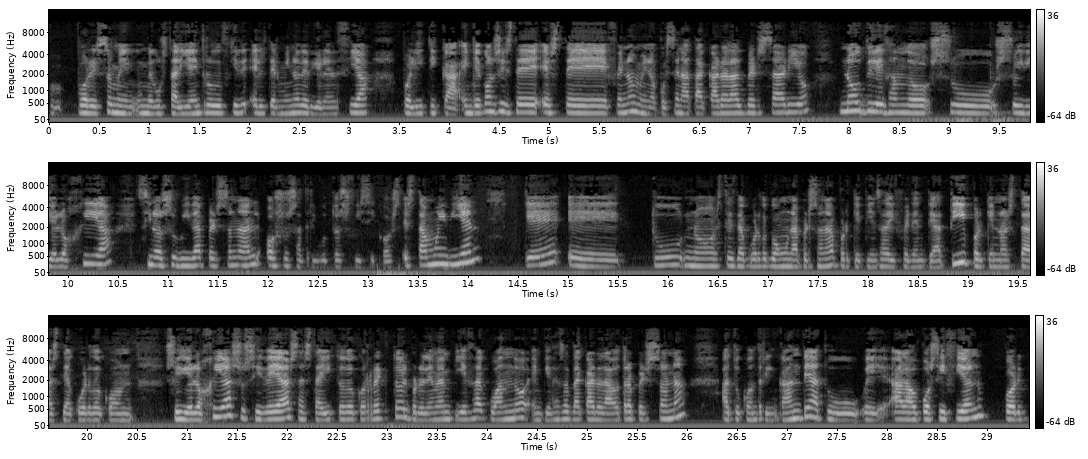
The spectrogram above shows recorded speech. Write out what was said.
Por, por eso me, me gustaría introducir el término de violencia política. ¿En qué consiste este fenómeno? Pues en atacar al adversario, no utilizando su, su ideología, sino su vida personal o sus atributos físicos. Está muy bien que eh, tú no estés de acuerdo con una persona porque piensa diferente a ti, porque no estás de acuerdo con su ideología, sus ideas, hasta ahí todo correcto. El problema empieza cuando empiezas a atacar a la otra persona, a tu contrincante, a tu eh, a la oposición por,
